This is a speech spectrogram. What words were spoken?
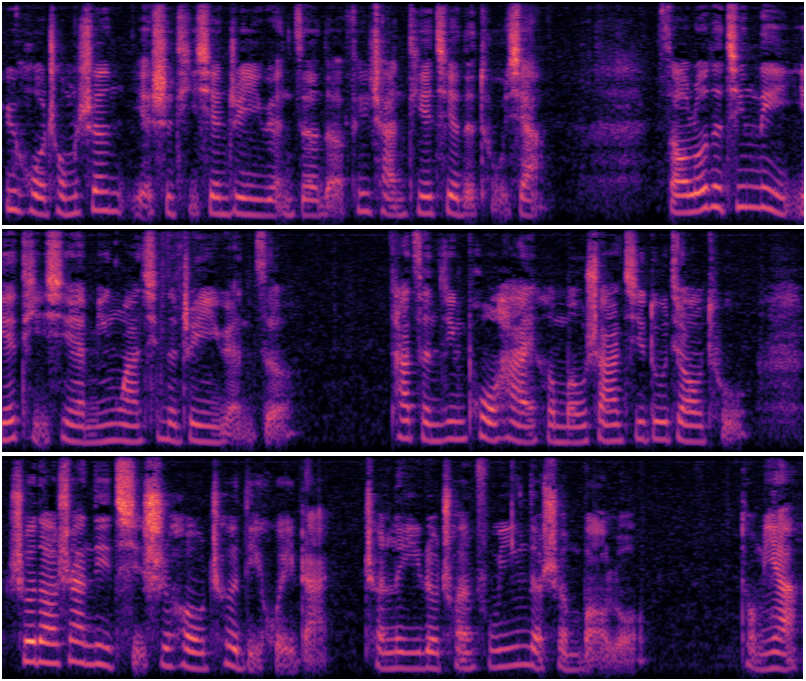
浴火重生也是体现这一原则的非常贴切的图像。扫罗的经历也体现冥王星的这一原则。他曾经迫害和谋杀基督教徒，受到上帝启示后彻底悔改，成了一个传福音的圣保罗。同样，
